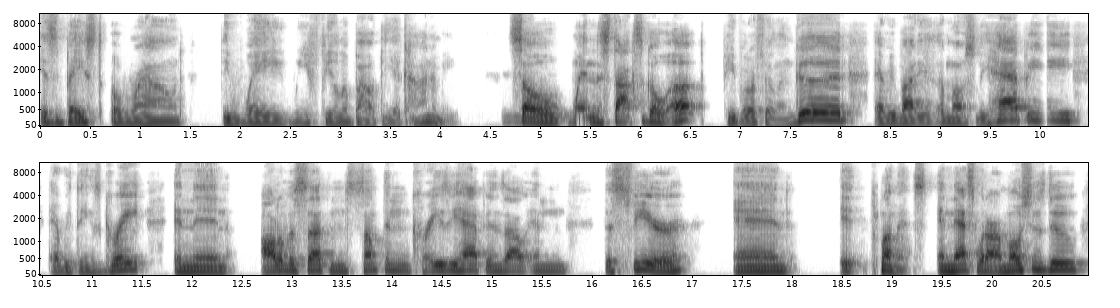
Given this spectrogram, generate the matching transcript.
is based around the way we feel about the economy. So when the stocks go up, people are feeling good, everybody's emotionally happy, everything's great. And then all of a sudden, something crazy happens out in the sphere, and it plummets. And that's what our emotions do.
